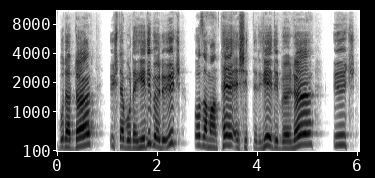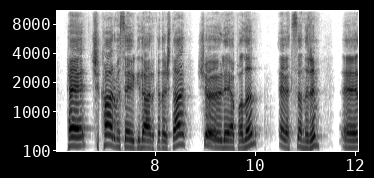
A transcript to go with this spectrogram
Bu da 4. 3 de burada 7 bölü 3. O zaman T eşittir 7 bölü 3 P çıkar mı sevgili arkadaşlar? Şöyle yapalım. Evet sanırım e,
